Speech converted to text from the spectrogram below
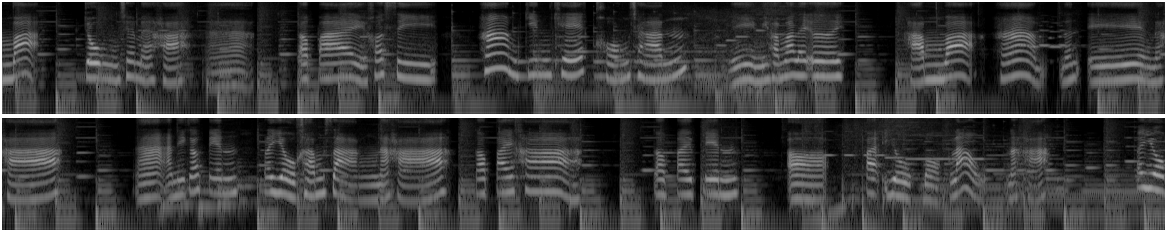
ำว่า จงใช่ไหมคะอ่าต่อไปข้อ 4 ห้ามกินเค้กของฉัน นี่มีคำว่าอะไรเอ่ยคำว่า ห้ามนั่นเองนะคะอ่าอันนี้ก็เป็นประโยคคำสั่งนะคะ ต่อไปค่ะ ต่อไปเป็นเอ่อประโยคบอกเล่านะคะ ประโยค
